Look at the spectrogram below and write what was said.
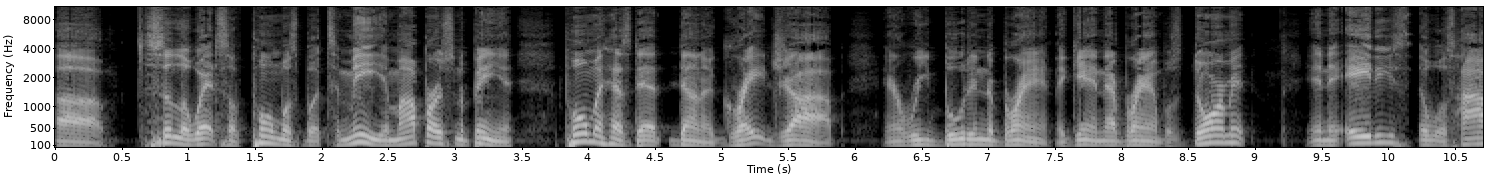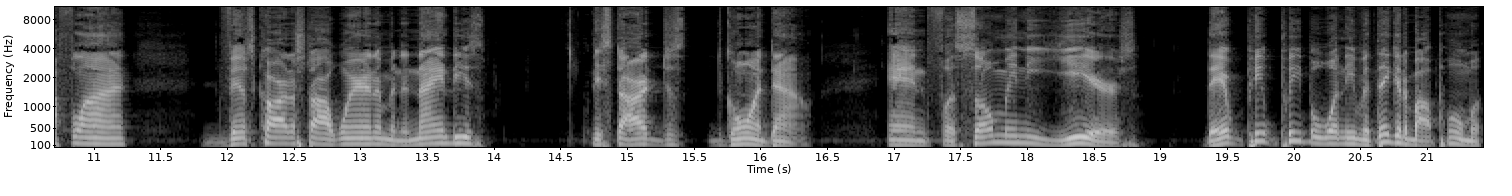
uh, silhouettes of Pumas, but to me, in my personal opinion, Puma has that, done a great job in rebooting the brand. Again, that brand was dormant in the 80s. It was high flying. Vince Carter started wearing them in the 90s. They started just going down. And for so many years, they pe- people weren't even thinking about Puma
